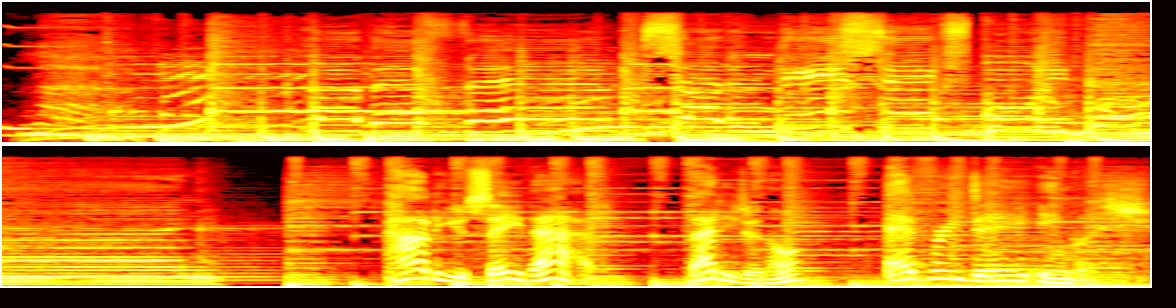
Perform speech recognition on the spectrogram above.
Love FM 76.1. How do you say that? ダリルの Everyday English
